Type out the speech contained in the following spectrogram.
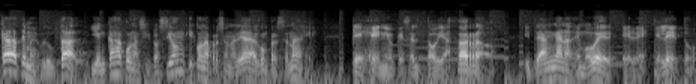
Cada tema es brutal y encaja con la situación y con la personalidad de algún personaje. Qué genio que es el Tobias Zorro. Y te dan ganas de mover el esqueleto.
